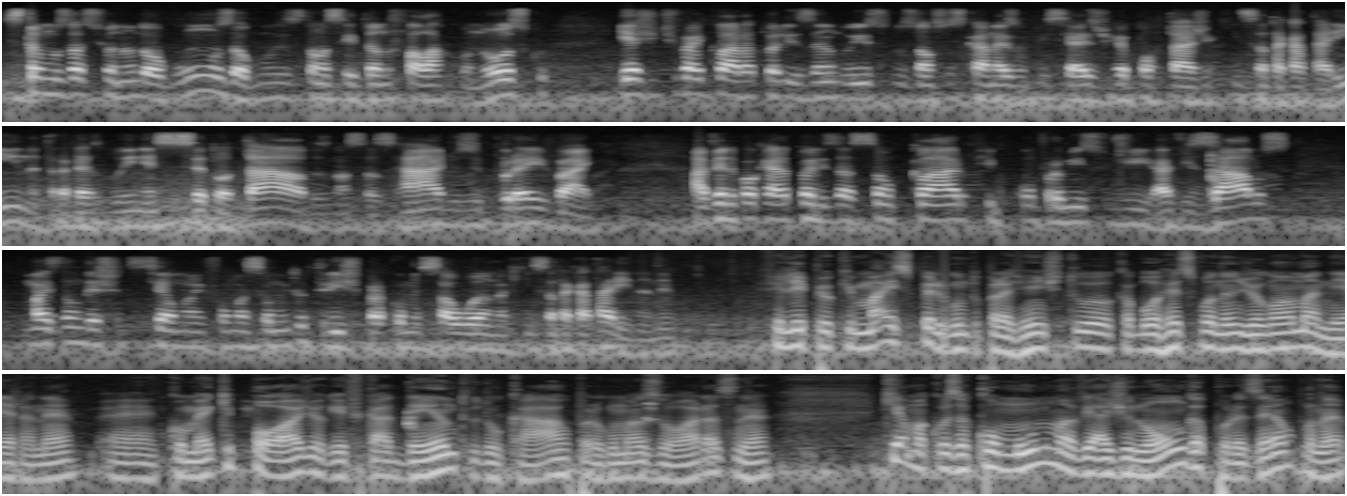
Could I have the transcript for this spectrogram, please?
Estamos acionando alguns, alguns estão aceitando falar conosco e a gente vai, claro, atualizando isso nos nossos canais oficiais de reportagem aqui em Santa Catarina, através do INSC Total, das nossas rádios e por aí vai. Havendo qualquer atualização, claro, fica o compromisso de avisá-los, mas não deixa de ser uma informação muito triste para começar o ano aqui em Santa Catarina, né? Felipe, o que mais pergunto pra gente, tu acabou respondendo de alguma maneira, né? É, como é que pode alguém ficar dentro do carro por algumas horas, né? Que é uma coisa comum numa viagem longa, por exemplo, né?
